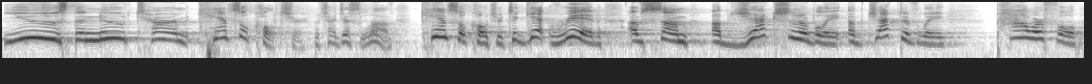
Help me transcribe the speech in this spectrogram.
used the new term cancel culture, which I just love, cancel culture, to get rid of some objectionably, objectively powerful,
